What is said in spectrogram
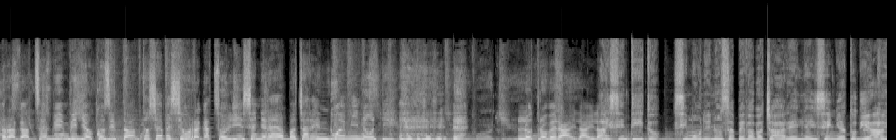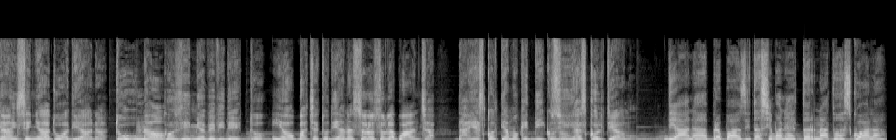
Ragazze, vi invidio così tanto. Se avessi un ragazzo, gli insegnerei a baciare in due minuti. Lo troverai, Laila. Hai sentito? Simone non sapeva baciare e gli ha insegnato E chi ha Diana! insegnato a Diana? Tu? No. Così mi avevi detto. Io ho baciato Diana solo sulla guancia! Dai, ascoltiamo che dicono! Sì, ascoltiamo. Diana, a proposito, Simone è tornato a scuola.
